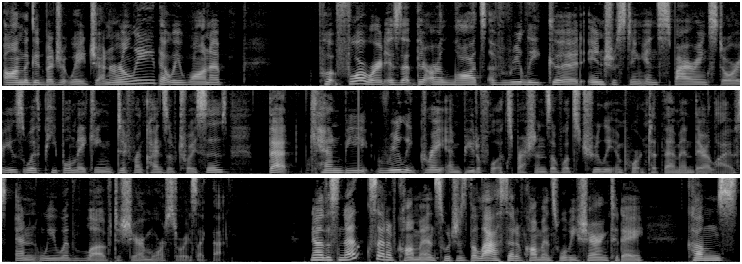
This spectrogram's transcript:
on the Goodbudget Way generally that we want to put forward is that there are lots of really good, interesting, inspiring stories with people making different kinds of choices that can be really great and beautiful expressions of what's truly important to them in their lives. And we would love to share more stories like that. Now, this next set of comments, which is the last set of comments we'll be sharing today, comes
